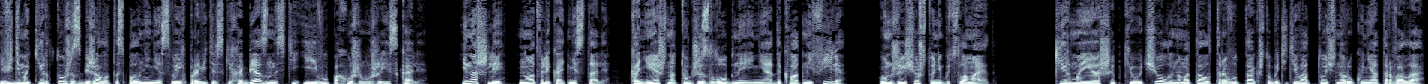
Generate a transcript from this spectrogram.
Видимо, Кир тоже сбежал от исполнения своих правительских обязанностей, и его, похоже, уже искали. И нашли, но отвлекать не стали. Конечно, тут же злобный и неадекватный Филя. Он же еще что-нибудь сломает. Кир мои ошибки учел и намотал траву так, чтобы тетива точно руку не оторвала.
